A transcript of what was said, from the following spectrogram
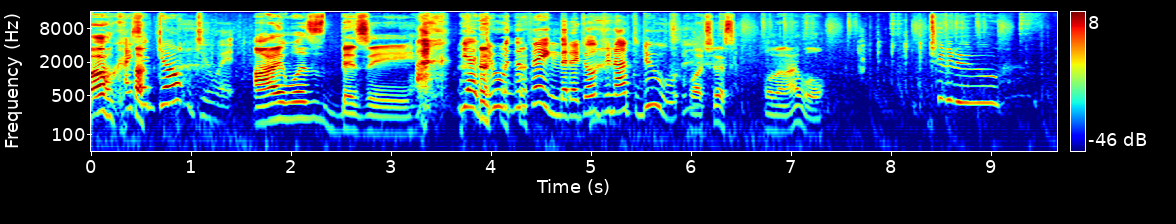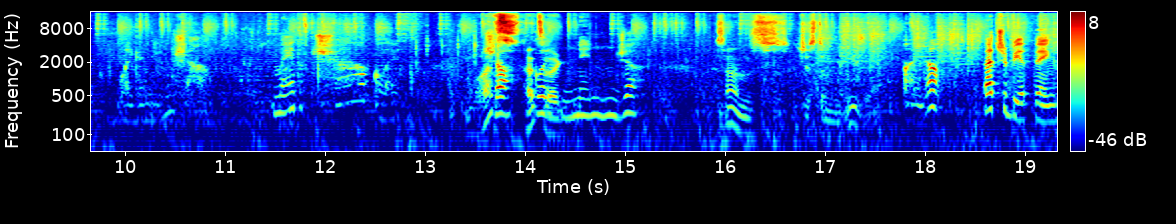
Oh God. I said, don't do it. I was busy. yeah, do the thing that I told you not to do. Watch this. Well, then I will. Doo-doo-doo. Like a ninja. Made of chocolate. What? That's Chocolate a ninja. sounds just amazing. I know. That should be a thing.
